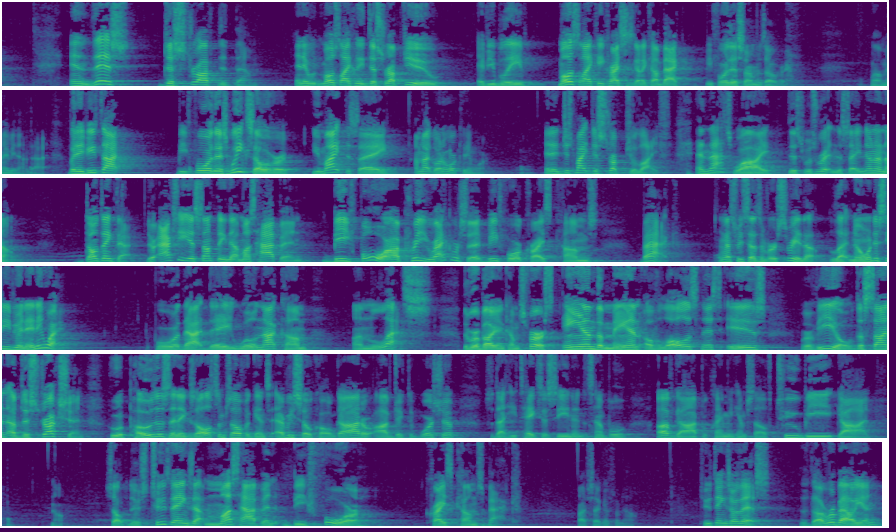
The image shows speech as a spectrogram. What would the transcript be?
And this disrupted them. And it would most likely disrupt you if you believe most likely Christ is going to come back before this sermon's over. Well, maybe not that. But if you thought before this week's over, you might say, I'm not going to work anymore. And it just might disrupt your life. And that's why this was written to say, no, no, no. Don't think that. There actually is something that must happen before, a prerequisite before Christ comes back. And that's what he says in verse 3 that let no one deceive you in any way, for that day will not come unless the rebellion comes first, and the man of lawlessness is revealed, the son of destruction, who opposes and exalts himself against every so called God or object of worship, so that he takes a seat in the temple of God, proclaiming himself to be God. No. So there's two things that must happen before Christ comes back. Five seconds from now. Two things are this the rebellion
